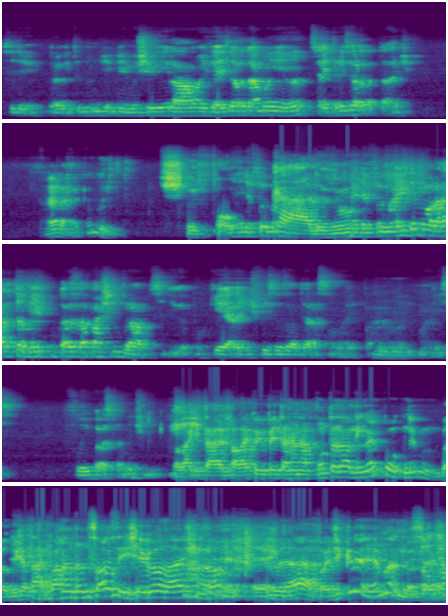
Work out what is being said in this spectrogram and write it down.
Se liga, gravei tudo num dia mesmo. Eu cheguei lá umas 10 horas da manhã, saí 3 horas da tarde. Caraca, mano. Foi ainda foi mais focado, viu? Ainda foi mais demorado também por causa da parte do Bravo, se liga, porque a gente fez as alterações lá, e pá, Uhum. mas foi basicamente. Falar que, tá, falar que o IP tava na ponta da língua é pouco, né, mano? O bagulho já tava quase andando sozinho. Chegou lá, tipo, só. Ah, pode crer, mano. Só Só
